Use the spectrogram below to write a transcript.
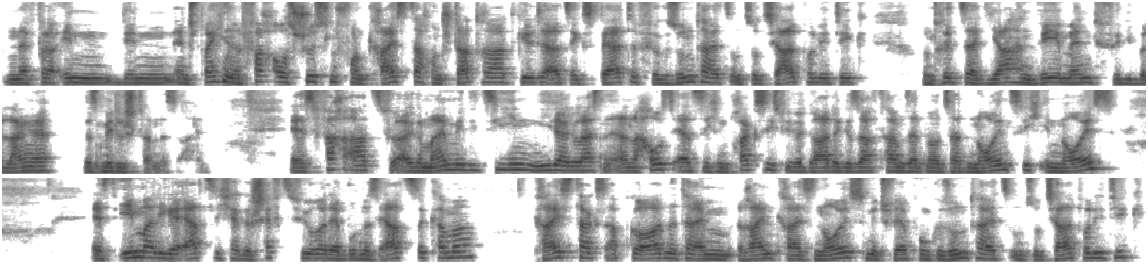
In, der, in, den entsprechenden Fachausschüssen von Kreistag und Stadtrat gilt er als Experte für Gesundheits- und Sozialpolitik und tritt seit Jahren vehement für die Belange des Mittelstandes ein. Er ist Facharzt für Allgemeinmedizin, niedergelassen in einer hausärztlichen Praxis, wie wir gerade gesagt haben, seit 1990 in Neuss. Er ist ehemaliger ärztlicher Geschäftsführer der Bundesärztekammer Kreistagsabgeordneter im Rheinkreis Neuss mit Schwerpunkt Gesundheits- und Sozialpolitik.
